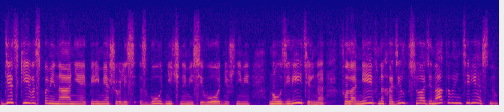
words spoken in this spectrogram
Детские воспоминания перемешивались с будничными, сегодняшними, но удивительно, Фоломеев находил все одинаково интересным,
